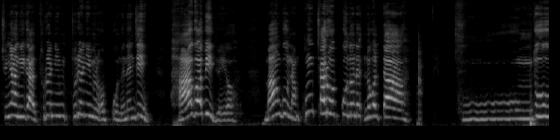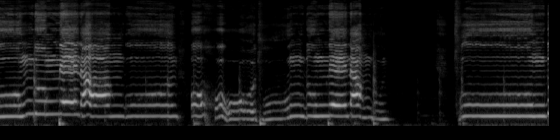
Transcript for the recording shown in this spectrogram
준양이가 두려님 두려님을 업고 노는지 박업이 돼요 망구낭 쿵차로 업고 노, 노걸다. 둥둥둥 내 낭군. 오호 둥둥 내 낭군. 둥두둥둥.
